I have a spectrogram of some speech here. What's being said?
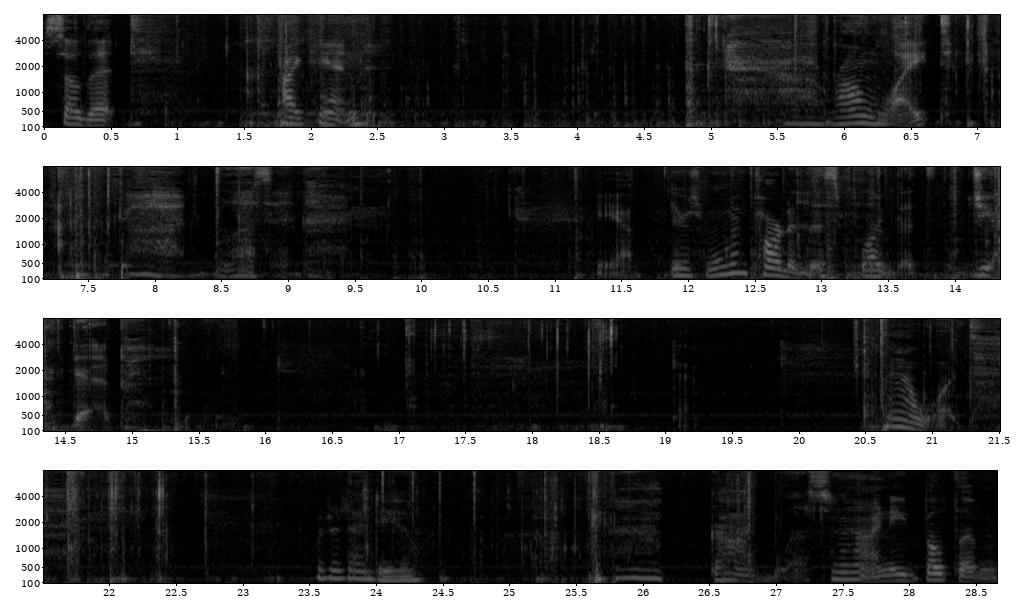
so that I can. wrong light. God bless it. Yeah, there's one part of this plug that's jacked up. Okay. Now what? What did I do? God bless. Now I need both of them.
